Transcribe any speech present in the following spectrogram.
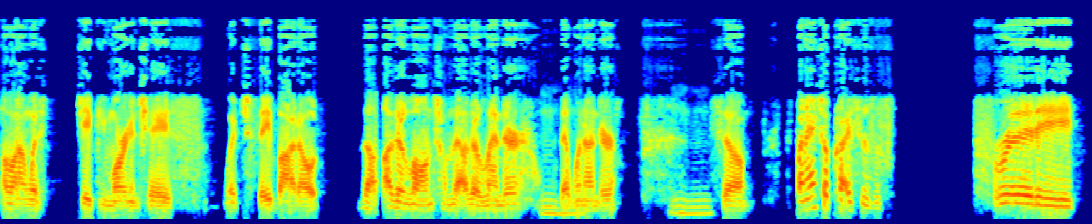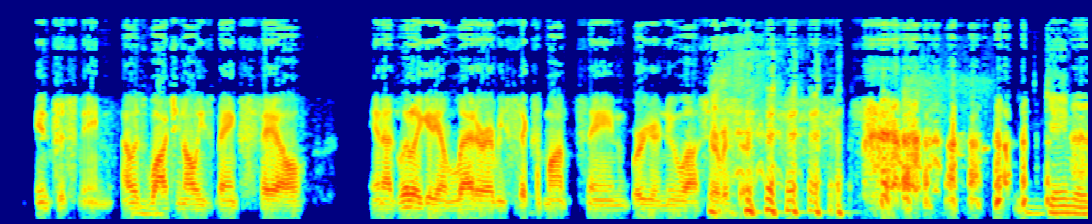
along with J.P. Morgan Chase, which they bought out the other loans from the other lender Mhm. that went under. Mhm. So, financial crisis was pretty interesting. I was Mhm. watching all these banks fail, and I was literally getting a letter every six months saying, "We're your new uh, servicer." Game of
